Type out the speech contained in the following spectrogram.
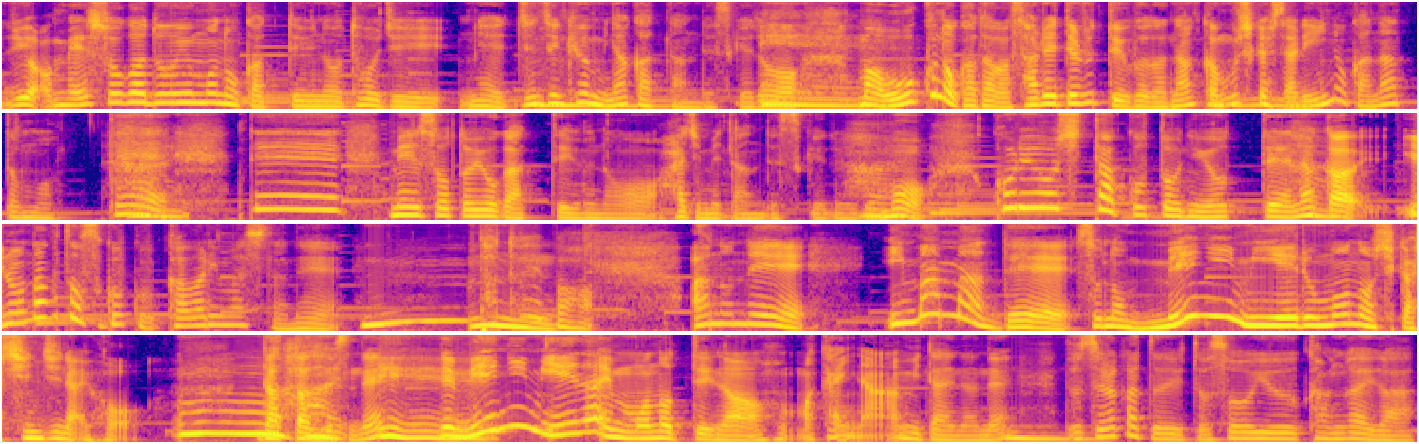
いや瞑想がどういうものかっていうのを当時ね全然興味なかったんですけど、うん。えー、まあ、多くの方がされてるっていうことはなんかもしかしたらいいのかなと思って、うんはい、で瞑想とヨガっていうのを始めたんですけれども、はい、これをしたことによってなんかい。ろんなことすごく変わりましたね。例えば、あのね今までその目に見えるものしか信じない方だったんですね。はい。えー、で目に見えないものっていうのはほんまかいなみたいなね、うん、どちらかというとそういう考えが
